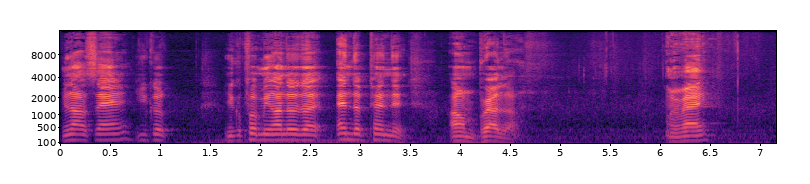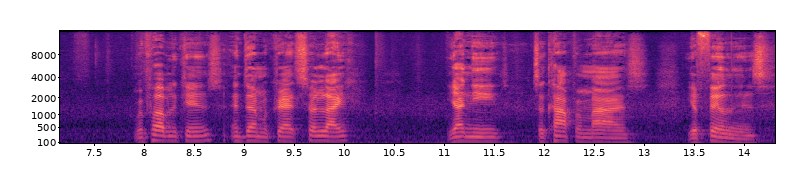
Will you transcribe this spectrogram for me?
You know what I'm saying? You could you could put me under the independent umbrella. All right? Republicans and Democrats alike, y'all need to compromise your feelings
